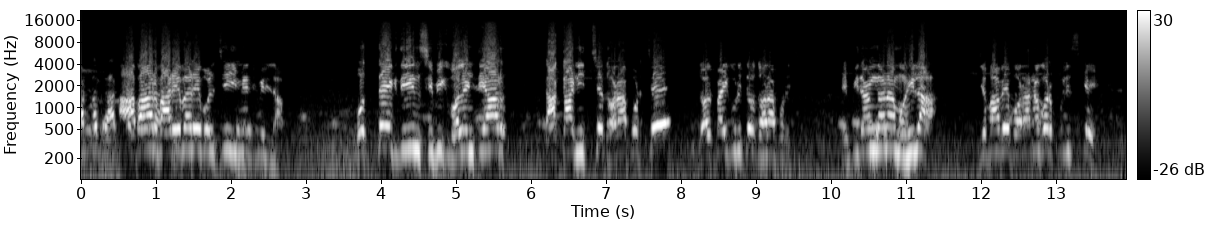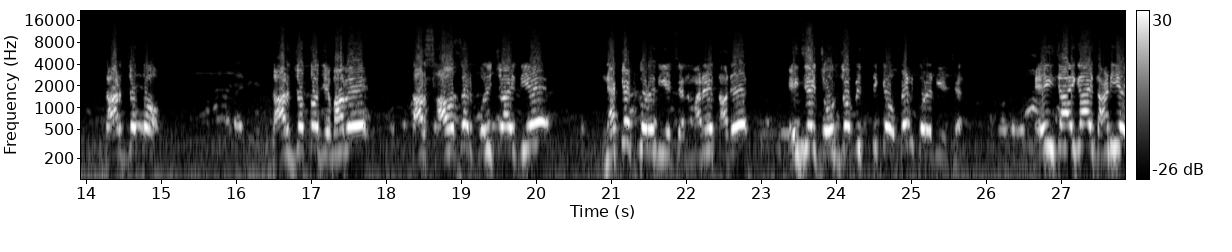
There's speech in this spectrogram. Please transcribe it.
অর্থাৎ আবার বারে বারে বলছি ইমেজ প্রত্যেক দিন সিভিক ভলেন্টিয়ার টাকা নিচ্ছে ধরা পড়ছে জলপাইগুড়িতেও ধরা পড়েছে। এই বীরাঙ্গনা মহিলা যেভাবে বরানগর পুলিশকে কার্যত কার্যত যেভাবে তার সাহসের পরিচয় দিয়ে ন্যাকেট করে দিয়েছেন। মানে তাদের এই যে চৌর্যবৃত্তিকে ওপেন করে দিয়েছেন। এই জায়গায় দাঁড়িয়ে,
